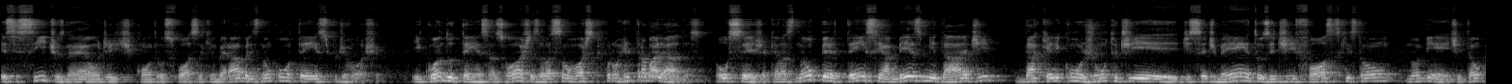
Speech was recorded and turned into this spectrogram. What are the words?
esses sítios, né, onde a gente encontra os fósseis aqui em Uberaba, eles não contêm esse tipo de rocha. E quando tem essas rochas, elas são rochas que foram retrabalhadas. Ou seja, que elas não pertencem à mesma idade daquele conjunto de, de sedimentos e de fossas que estão no ambiente. Então,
